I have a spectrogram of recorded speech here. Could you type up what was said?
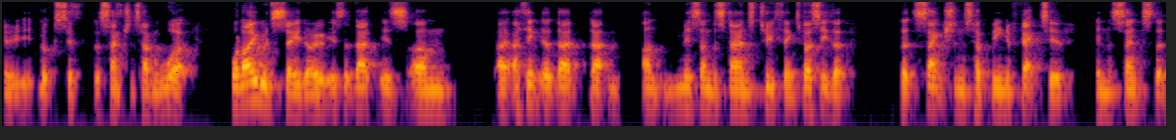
you know, it looks as if the sanctions haven't worked. What I would say though is that that is um, I, I, think that that that misunderstands two things. Firstly, that that sanctions have been effective in the sense that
